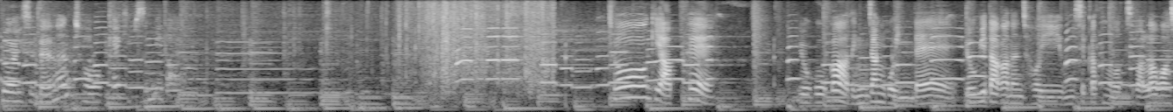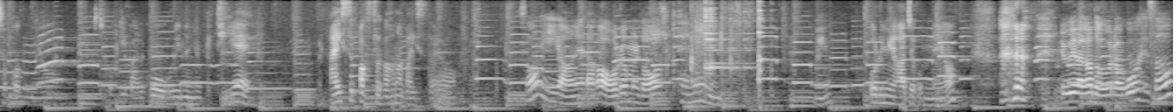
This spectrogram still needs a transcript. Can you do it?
비어 있을 때는 저렇게 깊습니다. 저기 앞에 요거가 냉장고인데 여기다가는 저희 음식 같은 거 넣지 말라고 하셨거든요. 저기 말고 우리는 여기 뒤에 아이스박스가 하나가 있어요. 그래서 이 안에다가 얼음을 넣어줄 테니 오잉? 얼음이 아직 없네요. 여기다가 넣으라고 해서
